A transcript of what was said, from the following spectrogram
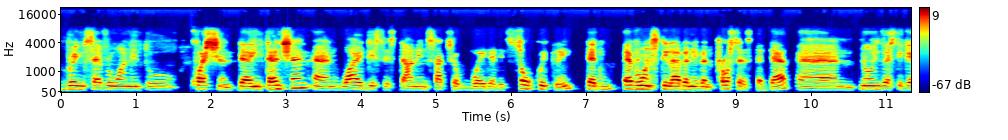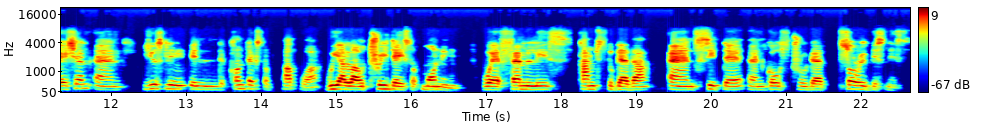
brings everyone into question their intention and why this is done in such a way that it's so quickly that everyone still haven't even processed the death and no investigation and usually in the context of Papua we allow 3 days of mourning where families comes together and sit there and goes through that sorry business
